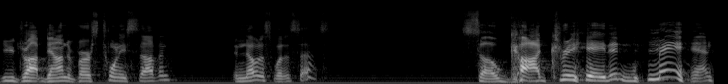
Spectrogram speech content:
You drop down to verse 27. And notice what it says. So God created man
